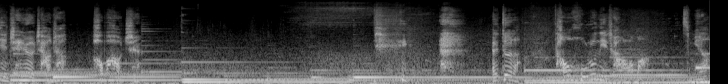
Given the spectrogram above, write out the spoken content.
紧趁热尝尝，好不好吃？哎，对了，糖葫芦你尝了吗？怎么样？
